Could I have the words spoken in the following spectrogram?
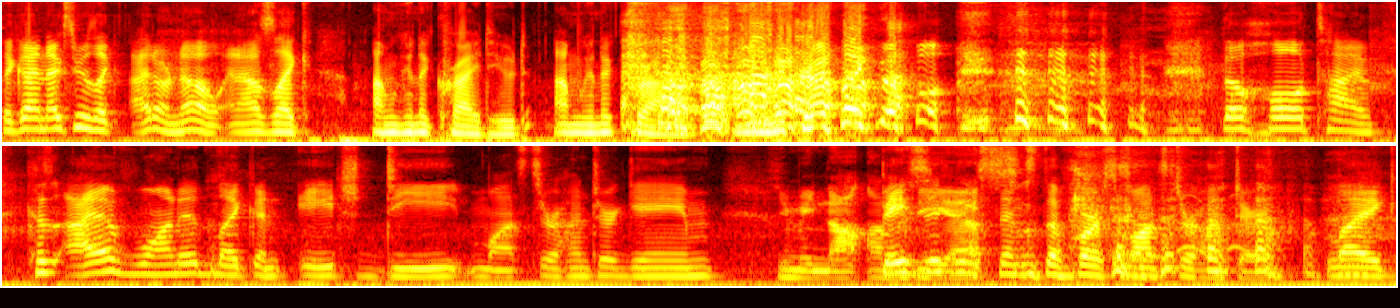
the guy next to me was like i don't know and i was like i'm gonna cry dude i'm gonna cry i'm gonna cry like the whole, the whole time because i have wanted like an hd monster hunter game you mean not on basically the since the first monster hunter like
